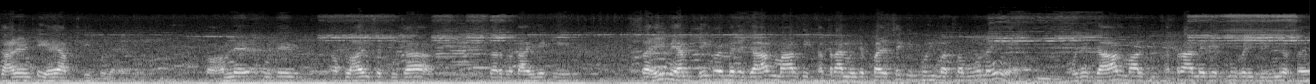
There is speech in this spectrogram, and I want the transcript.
गारंटी है आप ठीक हो जाएँगे। तो हमने उनके अप्लाई से पूछा, सर, बताइए कि सही में हम ठीक हुए मेरे जान माल की खतरा, मुझे पैसे की कोई मतलब वो नहीं है। मुझे जान माल की खतरा, मेरी इतनी बड़ी बिज़नेस है।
